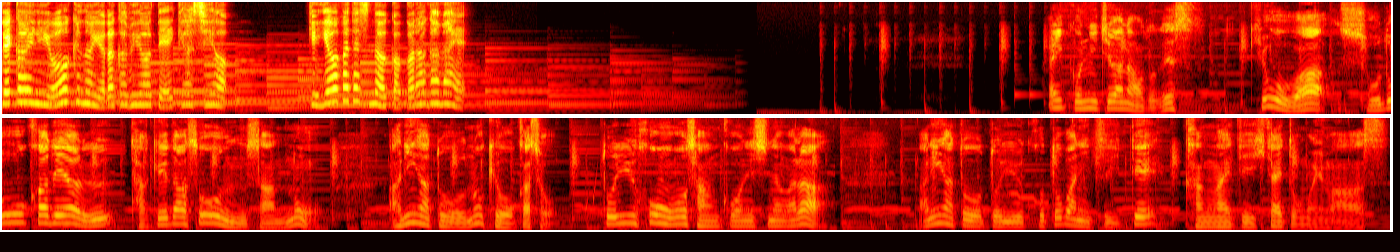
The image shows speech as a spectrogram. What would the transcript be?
世界に多くの喜びを提供しよう。起業家たちの心構え。はいこんにちは直人です。今日は書道家である武田壮雲さんの「ありがとう」の教科書という本を参考にしながらありがとうという言葉について考えていきたいと思います。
